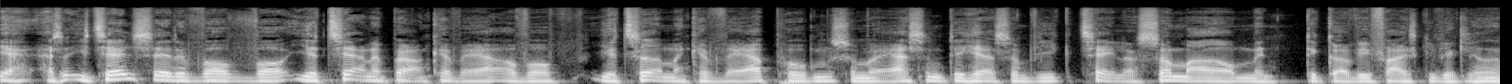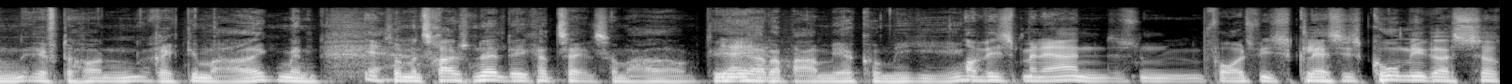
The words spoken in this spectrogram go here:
ja, altså i talsætte, hvor, hvor irriterende børn kan være, og hvor irriteret man kan være på dem, som er sådan det her, som vi ikke taler så meget om, men det gør vi faktisk i virkeligheden efterhånden rigtig meget, ikke? men ja. som man traditionelt ikke har talt så meget om. Det ja, ja. er der bare mere komik i. Ikke? Og hvis man er en sådan forholdsvis klassisk komiker, så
